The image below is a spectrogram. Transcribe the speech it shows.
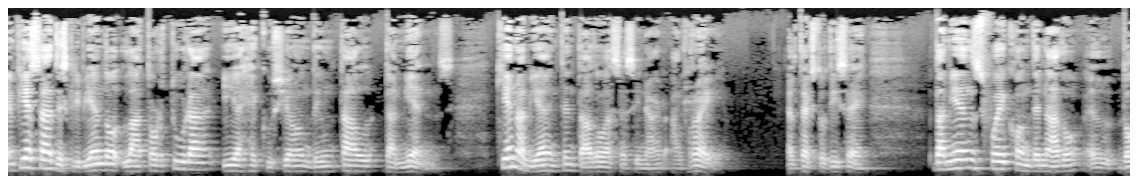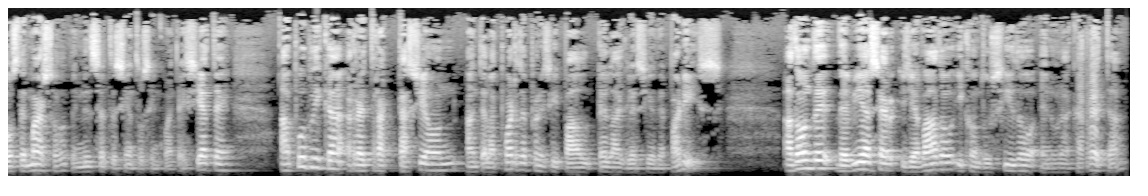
Empieza describiendo la tortura y ejecución de un tal Damiens, quien había intentado asesinar al rey. El texto dice, Damiens fue condenado el 2 de marzo de 1757 a pública retractación ante la puerta principal de la iglesia de París a donde debía ser llevado y conducido en una carreta,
